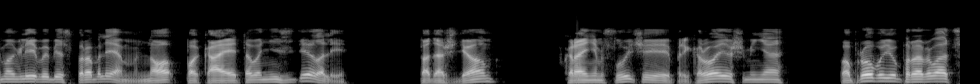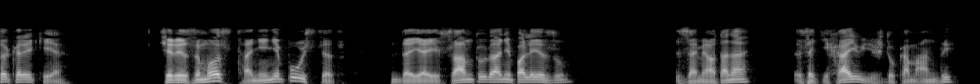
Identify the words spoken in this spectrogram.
могли бы без проблем, но пока этого не сделали. Подождем. В крайнем случае прикроешь меня. Попробую прорваться к реке. Через мост они не пустят, да я и сам туда не полезу. Заметана. Затихаю и жду команды.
